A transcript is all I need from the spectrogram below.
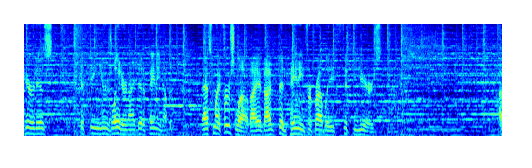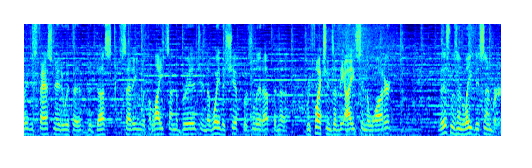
here it is 15 years later, and I did a painting of it. That's my first love. I, I've been painting for probably 50 years. I was just fascinated with the, the dusk setting, with the lights on the bridge, and the way the ship was lit up, and the reflections of the ice in the water. This was in late December,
